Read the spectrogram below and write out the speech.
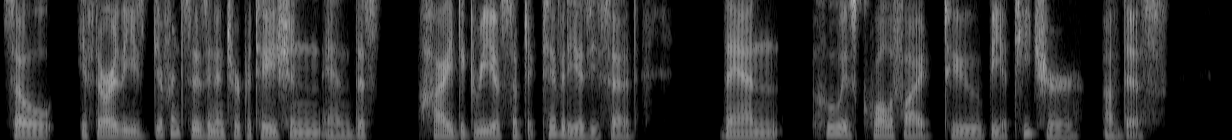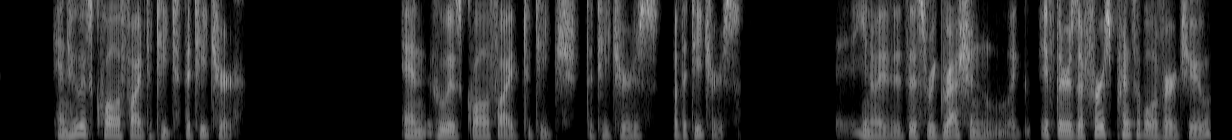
So if there are these differences in interpretation and this high degree of subjectivity as you said then who is qualified to be a teacher of this? And who is qualified to teach the teacher and who is qualified to teach the teachers of the teachers. You know this regression like if there's a first principle of virtue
